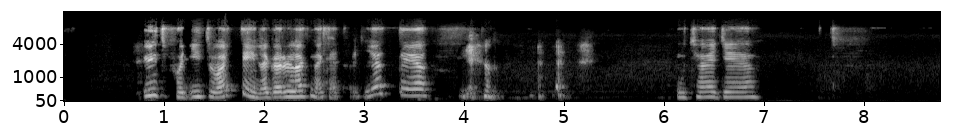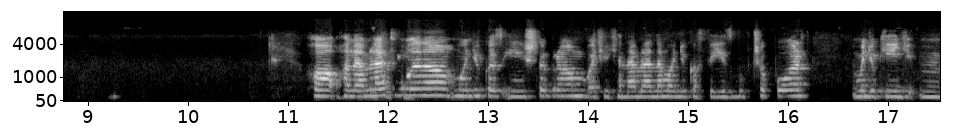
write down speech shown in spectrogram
Üdv, hogy itt vagy, tényleg örülök neked, hogy jöttél. Úgyhogy ha, ha nem lett volna mondjuk az Instagram, vagy hogyha nem lenne mondjuk a Facebook csoport, mondjuk így mm,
